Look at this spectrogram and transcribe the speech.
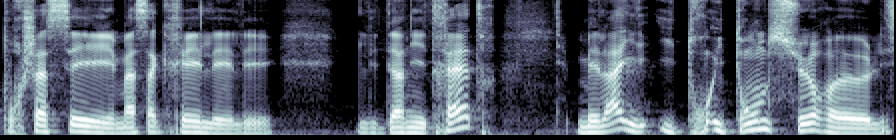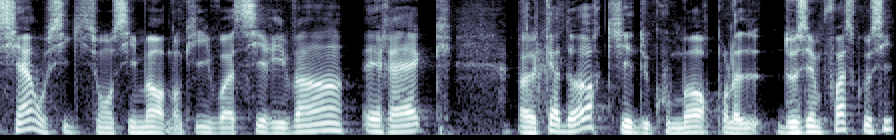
pourchasser et massacrer les, derniers traîtres. Mais là, il, tombe sur euh, les siens aussi, qui sont aussi morts. Donc il voit Sirivin, Erec, euh, Cador, qui est du coup mort pour la deuxième fois ce coup-ci.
